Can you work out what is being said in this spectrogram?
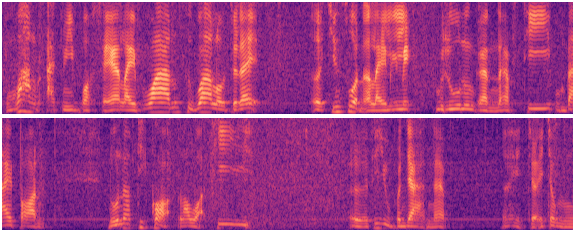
ผมว่ามันอาจจะมีบาะแสอะไรเพราะว่ารู้สึกว่าเราจะได้เออชิ้นส่วนอะไรเล็กๆไม่รู้เหมือนกันนะครับ ที่ผมได้ตอนนู้นนะครับที่เกาะเราอะที่เออที่อยู่บนยานนะครับเฮ้ยเจอไอ้เจ้างู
